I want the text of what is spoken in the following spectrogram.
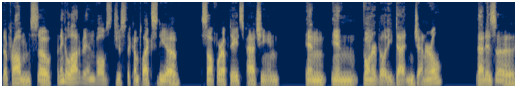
the problem. So I think a lot of it involves just the complexity of software updates, patching, and in vulnerability debt in general. That is a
